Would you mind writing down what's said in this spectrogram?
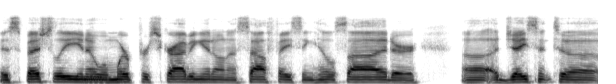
especially you know when we're prescribing it on a south facing hillside or uh, adjacent to a,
